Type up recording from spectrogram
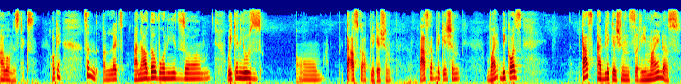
our mistakes. Okay, so let's another one is um, we can use um, task application. Task application why? Because task applications remind us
